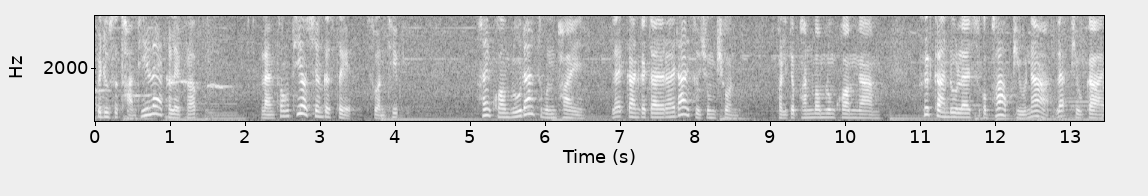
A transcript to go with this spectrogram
ไปดูสถานที่แรกกันเลยครับ แหล่งท่องเที่ยวเชิงเกษตร สวนทิพย์ให้ความรู้ด้านสมุนไพรและการกระจายรายได้สู่ชุมชน ผลิตภัณฑ์บำรุงความงาม เพื่อการดูแลสุขภาพผิวหน้าและผิวกาย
